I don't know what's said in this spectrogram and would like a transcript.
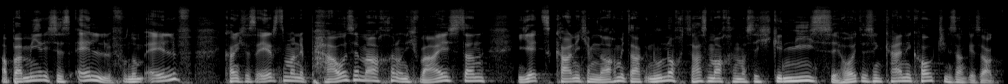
aber bei mir ist es elf und um elf kann ich das erste Mal eine Pause machen und ich weiß dann, jetzt kann ich am Nachmittag nur noch das machen, was ich genieße. Heute sind keine Coachings angesagt,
